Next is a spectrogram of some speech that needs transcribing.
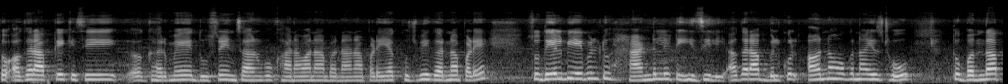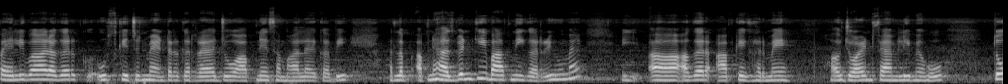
तो अगर आपके किसी घर में दूसरे इंसान को खाना वाना बनाना पड़े या कुछ भी करना पड़े so they will be able to handle it easily अगर आप बिल्कुल अनऑर्गेनाइज्ड हो तो बंदा पहली बार अगर उस किचन में एंटर कर रहा है, जो आपने संभाला है कभी मतलब अपने हस्बैंड की बात नहीं कर रही हूँ मैं अगर आपके घर में जॉइंट फैमिली में हो तो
